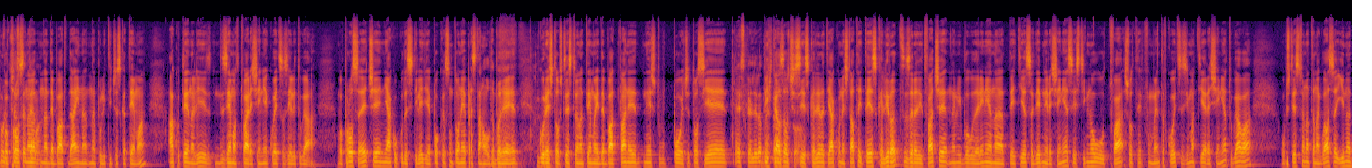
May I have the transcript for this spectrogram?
въпрос на, на дебат да, и на, на политическа тема, ако те нали, вземат това решение, което са взели тогава. Въпросът е, че няколко десетилетия по-късно то не е престанало да бъде гореща обществена тема и дебат. Това не е нещо повече, то си е... Ескалират Бих казал, че си ескалират яко нещата и те ескалират заради това, че нали, благодарение на тия съдебни решения се е стигнало от това, защото е в момента, в който се взимат тия решения, тогава обществената нагласа и на,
